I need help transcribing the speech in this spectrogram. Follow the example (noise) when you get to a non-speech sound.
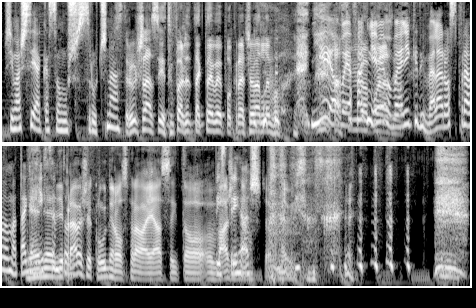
Všimáš si, aká som už stručná? Stručná si, dúfam, že takto nebude pokračovať, lebo... (laughs) Nie, lebo ja fakt neviem, lebo ja niekedy veľa rozprávam a tak Nie, nie, nechcem nie, to... práve, že kľudne rozpráva, ja si to vážim.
